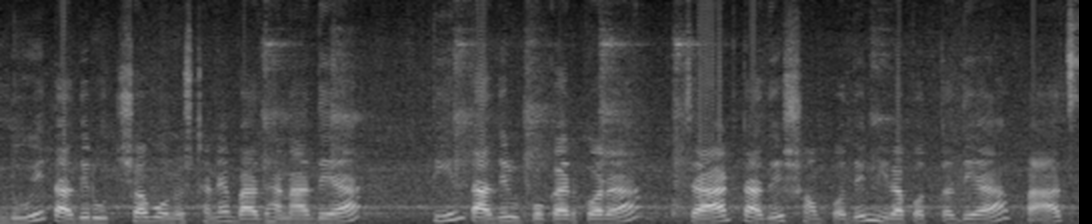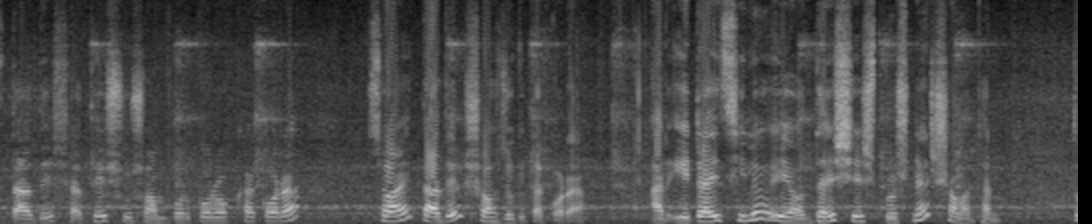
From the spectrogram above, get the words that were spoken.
দুই, তাদের উৎসব অনুষ্ঠানে বাধা না দেয়া। তিন, তাদের উপকার করা। চার, তাদের সম্পদের নিরাপত্তা দেয়া। পাঁচ, তাদের সাথে সুসম্পর্ক রক্ষা করা। ছয়, তাদের সহযোগিতা করা। আর এটাই ছিল এই অধ্যায়ের শেষ প্রশ্নের সমাধান। তো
